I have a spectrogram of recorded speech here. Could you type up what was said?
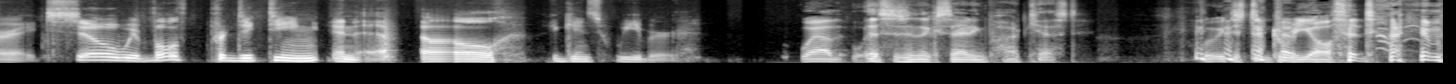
right. So we're both predicting an L against Weber. Wow, this is an exciting podcast. We just agree all the time.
